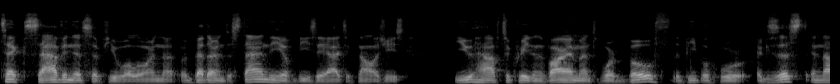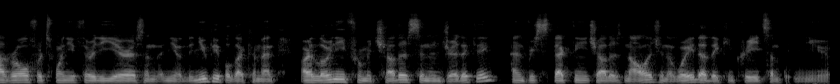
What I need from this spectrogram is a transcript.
tech savviness if you will or a better understanding of these ai technologies you have to create an environment where both the people who exist in that role for 20 30 years and you know the new people that come in are learning from each other synergetically and respecting each other's knowledge in a way that they can create something new.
